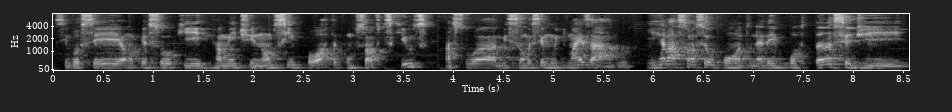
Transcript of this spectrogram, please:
se você é uma pessoa que realmente não se importa com soft skills, a sua missão vai ser muito mais árdua. Em relação ao seu ponto, né, da importância de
